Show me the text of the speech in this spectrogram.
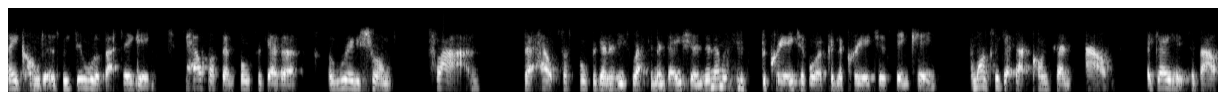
stakeholders, we do all of that digging to help us then pull together a really strong plan that helps us pull together these recommendations. And then we do the creative work and the creative thinking and once we get that content out, again, it's about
